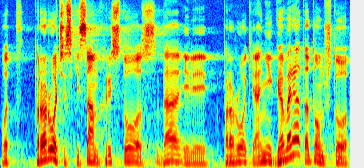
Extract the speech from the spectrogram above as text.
Вот пророческий сам Христос, да, или пророки, они говорят о том, что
